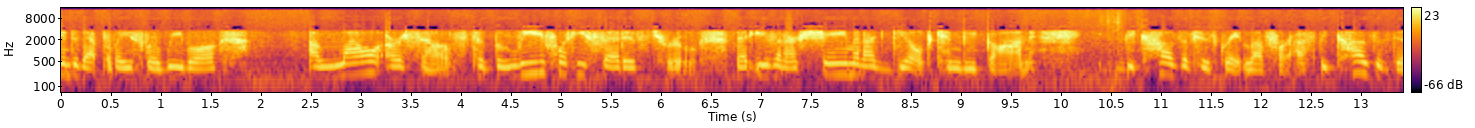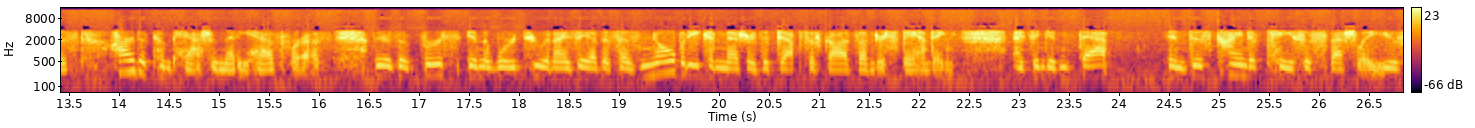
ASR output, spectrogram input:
into that place where we will allow ourselves to believe what he said is true, that even our shame and our guilt can be gone because of his great love for us, because of this heart of compassion that he has for us. There's a verse in the Word too in Isaiah that says, Nobody can measure the depths of God's understanding. I think in that in this kind of case especially you've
